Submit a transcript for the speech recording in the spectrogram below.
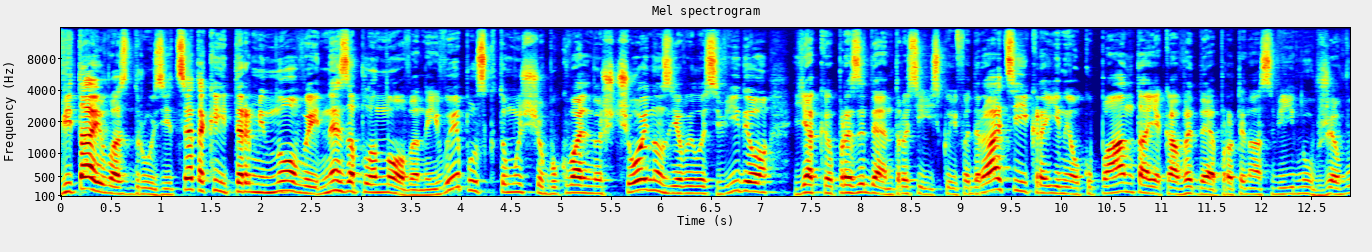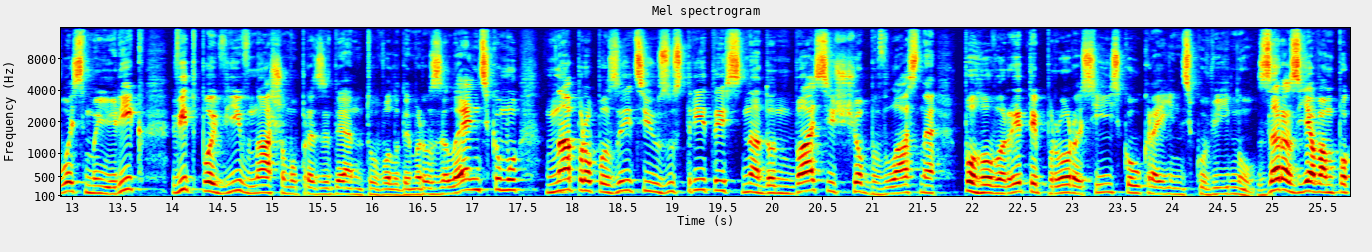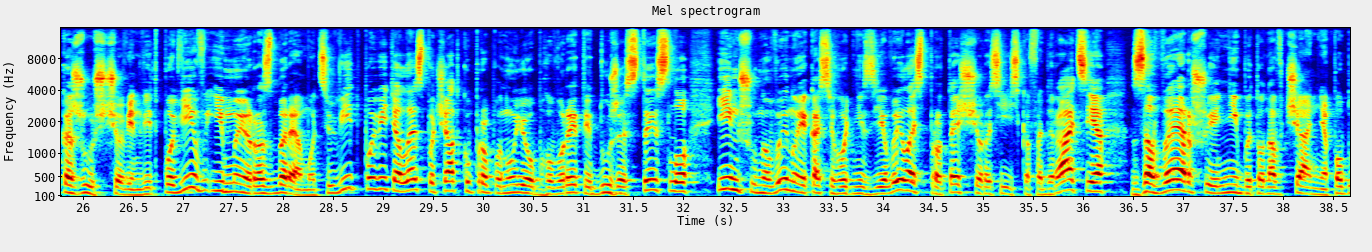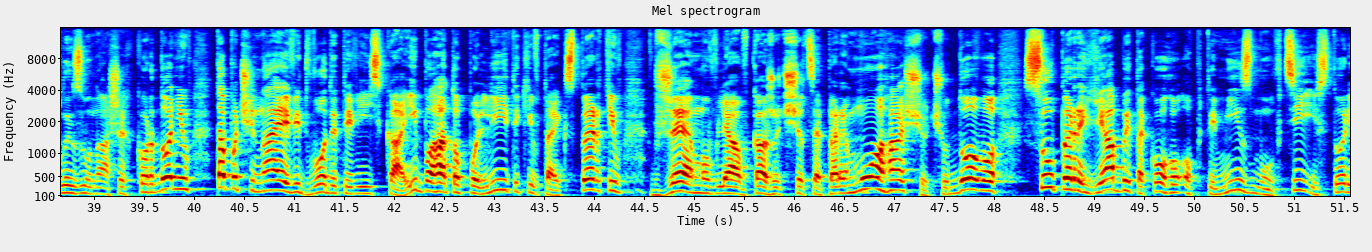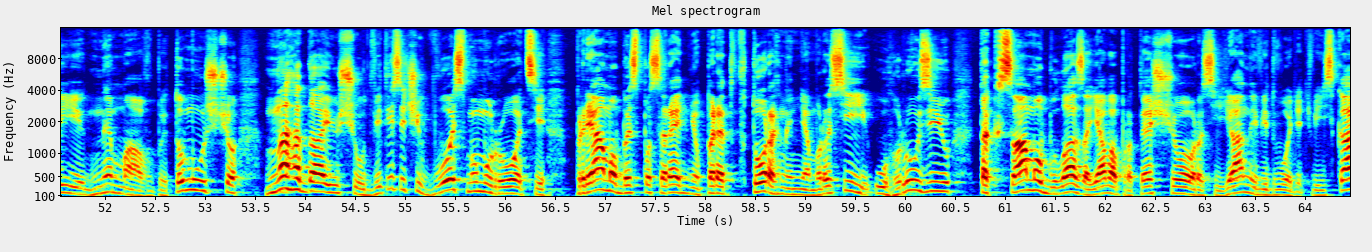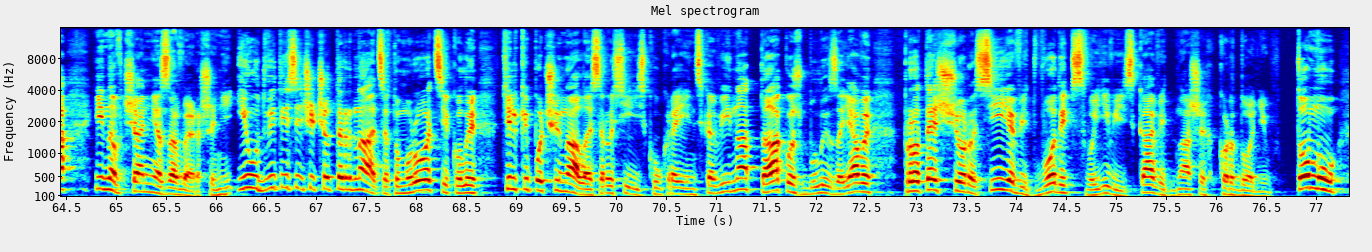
Вітаю вас, друзі! Це такий терміновий, незапланований випуск, тому що буквально щойно з'явилось відео, як президент Російської Федерації, країни окупанта, яка веде проти нас війну вже восьмий рік, відповів нашому президенту Володимиру Зеленському на пропозицію зустрітись на Донбасі, щоб власне поговорити про російсько-українську війну. Зараз я вам покажу, що він відповів, і ми розберемо цю відповідь. Але спочатку пропоную обговорити дуже стисло іншу новину, яка сьогодні з'явилась про те, що Російська Федерація завершує нібито навчання поблизу наших кордонів та починає відводити війська. І багато політиків та експертів вже мовляв кажуть, що це перемога, що чудово, супер. Я би такого оптимізму в цій історії не мав би, тому що нагадаю, що у 2008 році, прямо безпосередньо перед вторгненням Росії у Грузію, так само була заява про те, що росіяни відводять війська і навчання завершені. І у 2014 році, коли тільки починалась російсько-українська війна, також були заяви про те, що Росія відводить свої війська від наших кордонів. Тому.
